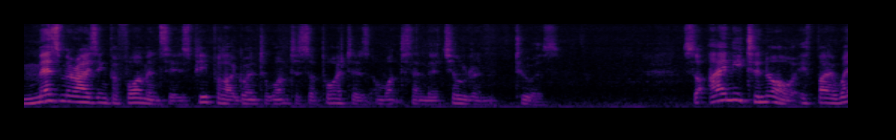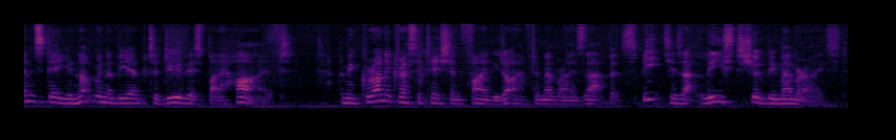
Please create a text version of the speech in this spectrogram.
mesmerizing performances, people are going to want to support us and want to send their children to us. So I need to know if by Wednesday you're not going to be able to do this by heart. I mean, Quranic recitation, fine, you don't have to memorize that, but speeches at least should be memorized.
